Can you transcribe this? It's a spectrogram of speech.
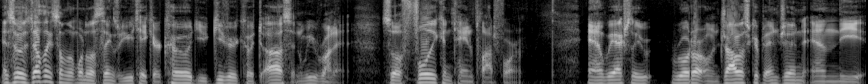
and so it was definitely one of those things where you take your code, you give your code to us, and we run it. So a fully contained platform, and we actually wrote our own JavaScript engine, and the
